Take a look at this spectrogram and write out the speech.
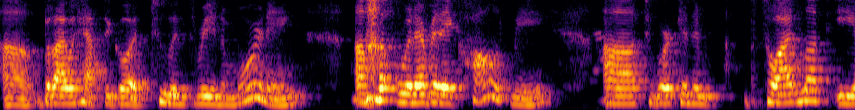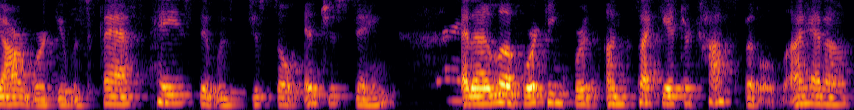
uh, but I would have to go at two and three in the morning uh, whenever they called me uh, to work in. So I loved ER work. It was fast paced. It was just so interesting. And I love working for on psychiatric hospitals. I had a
